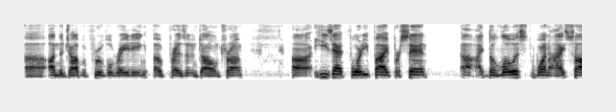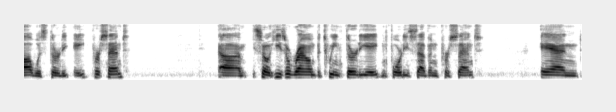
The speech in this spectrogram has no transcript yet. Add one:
uh, on the job approval rating of President Donald Trump. Uh, he's at 45%. Uh, I, the lowest one I saw was 38%. Um, so he's around between 38 and 47%, and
